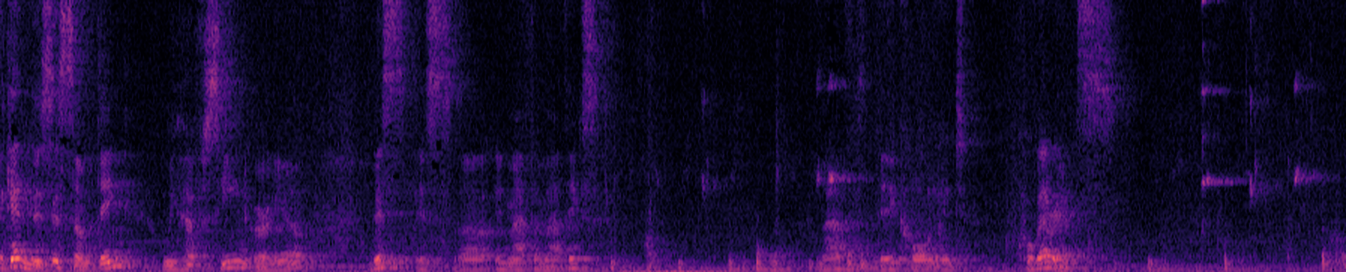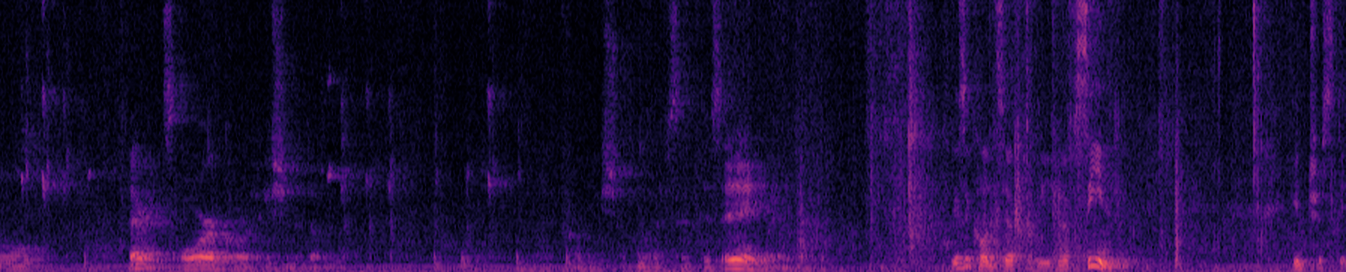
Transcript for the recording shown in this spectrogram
again, this is something we have seen earlier. This is uh, in mathematics. Math, they call it covariance. Or correlation, it doesn't. I probably should not have said this. Anyway, is a concept we have seen. Interesting.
